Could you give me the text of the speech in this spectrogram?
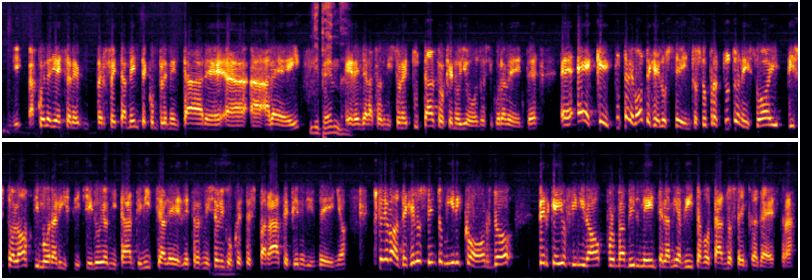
di- a quella di essere perfettamente complementare a, a- a lei dipende e rende la trasmissione tutt'altro che noiosa sicuramente, eh, è che tutte le volte che lo sento, soprattutto nei suoi pistolotti moralistici, lui ogni tanto inizia le, le trasmissioni con queste sparate piene di sdegno, tutte le volte che lo sento mi ricordo perché io finirò probabilmente la mia vita votando sempre a destra.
